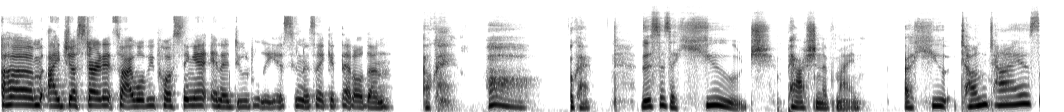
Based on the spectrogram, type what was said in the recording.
Um, I just started, so I will be posting it in a doodly as soon as I get that all done. Okay. Oh, okay. This is a huge passion of mine. A huge tongue ties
